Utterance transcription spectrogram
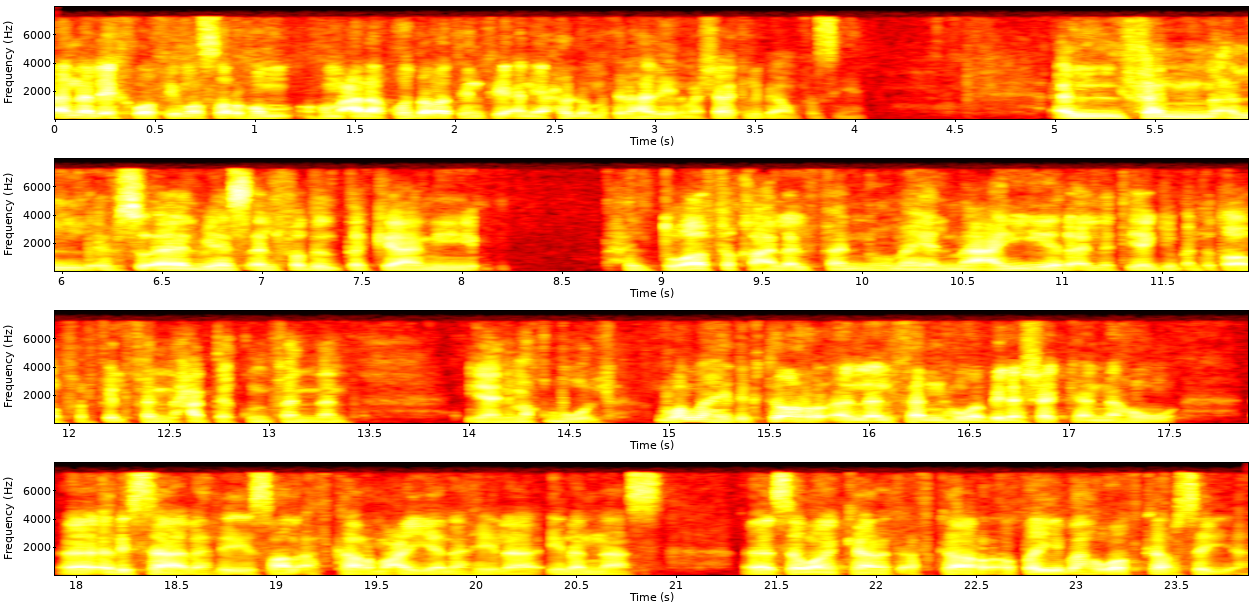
أن الإخوة في مصر هم هم على قدرة في أن يحلوا مثل هذه المشاكل بأنفسهم. الفن السؤال بيسأل فضيلتك يعني هل توافق على الفن وما هي المعايير التي يجب أن تتوفر في الفن حتى يكون فنا يعني مقبول؟ والله دكتور ال- الفن هو بلا شك أنه آه، رسالة لإيصال أفكار معينة إلى إلى الناس سواء كانت أفكار طيبة أو أفكار سيئة.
